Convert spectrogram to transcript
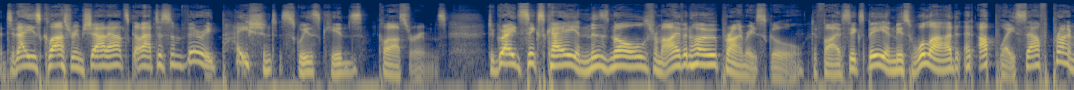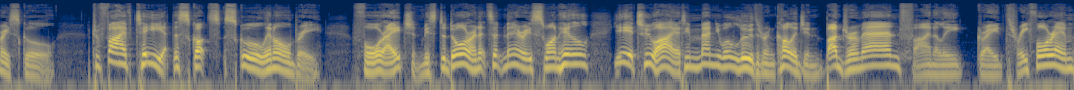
And today's classroom shout outs go out to some very patient Squiz Kids classrooms. To Grade 6K and Ms. Knowles from Ivanhoe Primary School. To 5-6B and Miss Woolard at Upwey South Primary School. To 5T at the Scots School in Albury. 4H and Mr. Doran at St Mary's Swan Hill. Year 2I at Immanuel Lutheran College in Buderim. And finally, Grade 3 4M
